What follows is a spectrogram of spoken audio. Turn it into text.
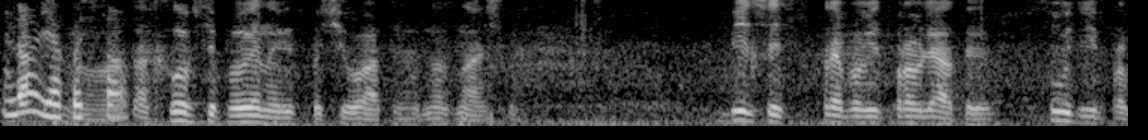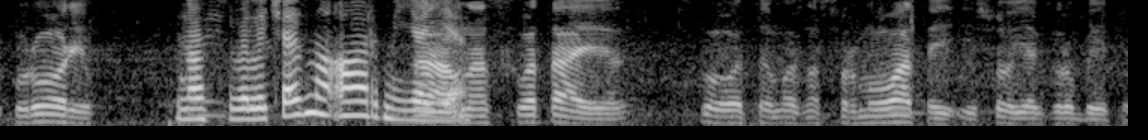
Да, якось Ну, так. А хлопці повинні відпочивати однозначно. Більшість треба відправляти суддів, прокурорів. У нас величезна армія Да, є. у нас вистачає, з кого це можна сформувати і що, як зробити.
